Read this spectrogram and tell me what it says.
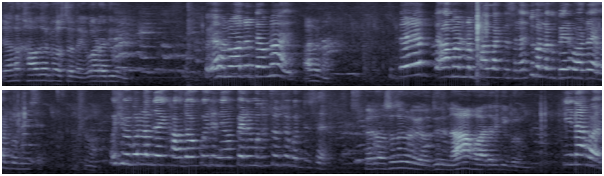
এখন খাওয়া দাওয়ার ব্যবস্থা নেই অর্ডার দিব না। এখনও অর্ডার দাও নাই? আরে না। আমার না ভালো লাগতেছে না তোমার লাগে বের হওয়াটাই আমার ভুল হয়েছে। ওই সময় বললাম যে খাওয়া দাওয়া করে নিয়ে আমার পেটের মধ্যে চোচো করতেছে। পেট অসুস্থ করে যদি না হয় তাহলে কি করুন কি না হয়?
